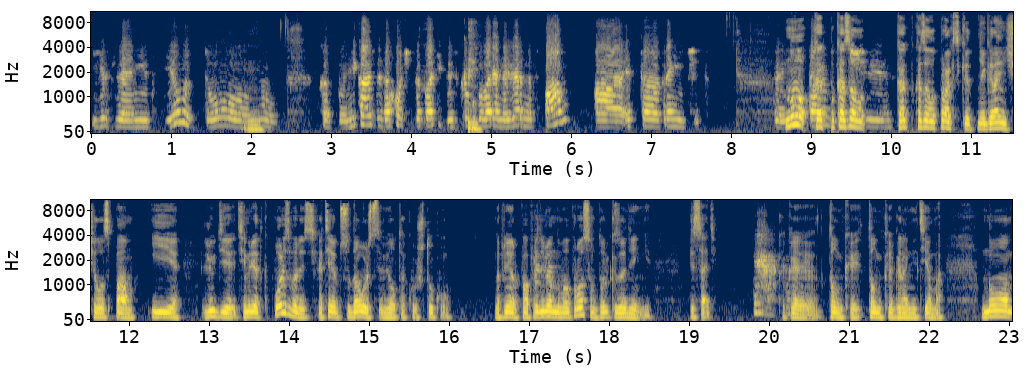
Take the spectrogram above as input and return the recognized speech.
И если они это делают, то, mm. ну, как бы не каждый захочет заплатить. То есть, грубо говоря, наверное, спам а, это ограничит. Ну, как, показал, случае... как показала практика, это не ограничило спам. И люди этим редко пользовались, хотя я бы с удовольствием вел такую штуку. Например, по определенным вопросам только за деньги писать. Какая тонкая, тонкая грань тема но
